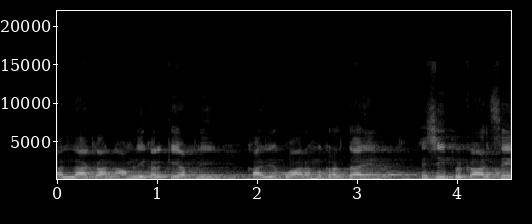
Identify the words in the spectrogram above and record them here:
अल्लाह का नाम लेकर के अपने कार्य को आरंभ करता है। इसी प्रकार से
